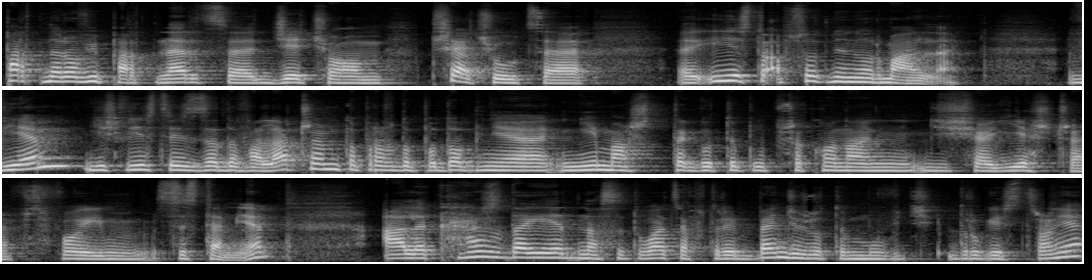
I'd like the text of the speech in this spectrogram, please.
partnerowi, partnerce, dzieciom, przyjaciółce, i jest to absolutnie normalne. Wiem, jeśli jesteś zadowalaczem, to prawdopodobnie nie masz tego typu przekonań dzisiaj jeszcze w swoim systemie, ale każda jedna sytuacja, w której będziesz o tym mówić drugiej stronie,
